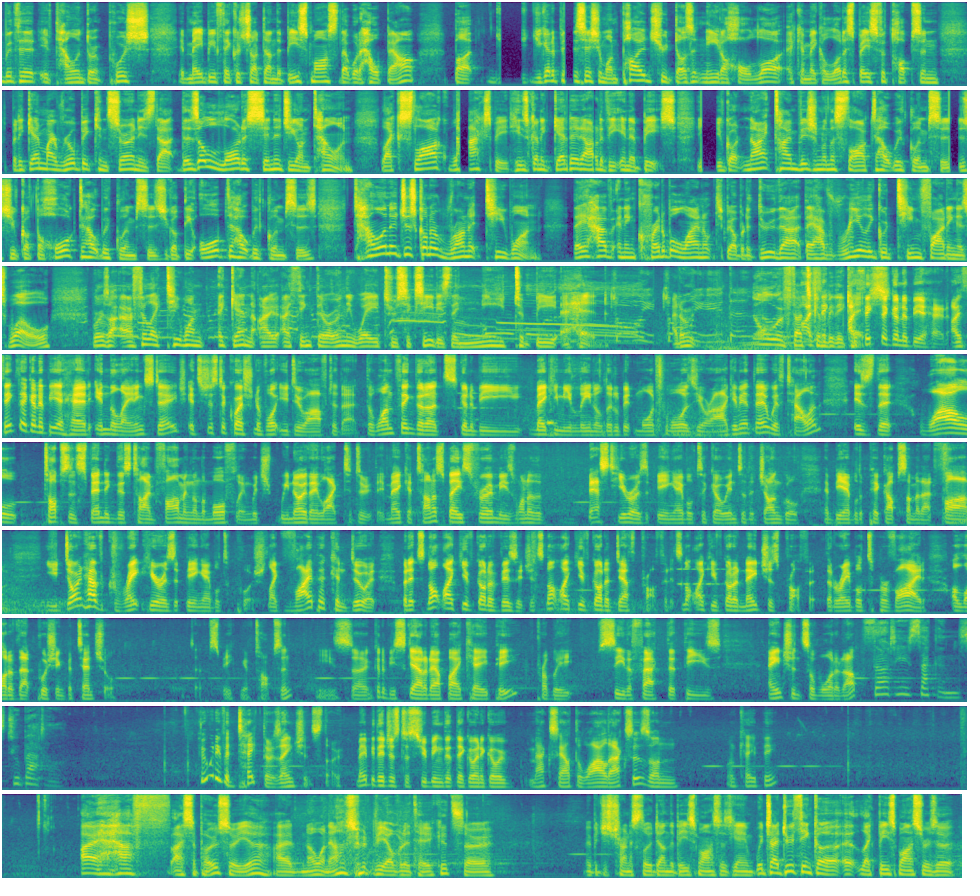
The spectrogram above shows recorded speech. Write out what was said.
with it if Talon don't push. It maybe if they could shut down the Beastmaster, that would help out. But you get a position one Pudge who doesn't need a whole lot. It can make a lot of space for Topson. But again, my real big concern is that there's a lot of synergy on Talon. Like Slark, Wax Speed, he's going to get it out of the inner beast. You've got nighttime vision on the Slark to help with glimpses. You've got the Hawk to help with glimpses. You've got the Orb to help with glimpses. Talon are just going to run at T1. They have an incredible lineup to be able to do that. They have really good team fighting as well. Whereas I, I feel like T1, again, I, I think their only way to succeed is they need to be ahead. I don't know if that's going to be the case. I think they're going to be ahead. I think they're going to be ahead in the laning stage. It's just a question of what you do after that. The one thing that it's going to be making me lean a little bit more towards your argument there with Talon is that while Topson's spending this time farming on the Morphling, which we know they like to do, they make a ton of space for him. He's one of the best heroes at being able to go into the jungle and be able to pick up some of that farm. You don't have great heroes at being able to push. Like Viper can do it, but it's not like you've got a Visage. It's not like you've got a Death Prophet. It's not like you've got a Nature's Prophet that are able to provide a lot of that pushing potential. speaking of Topson, he's uh, going to be scouted out by KP. Probably see the fact that these Ancients are warded up. 30 seconds to battle. Who would even take those ancients, though? Maybe they're just assuming that they're going to go max out the wild axes on, on KP? I have, I suppose so, yeah. I No one else would be able to take it, so... Maybe just trying to slow down the Beastmaster's game, which I do think, uh, uh, like, Beastmaster is a,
